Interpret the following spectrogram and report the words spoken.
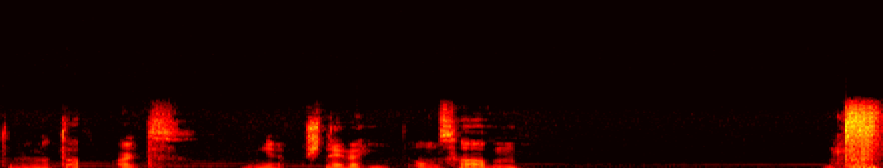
Damit wir das bald ja, schneller hinter uns haben.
